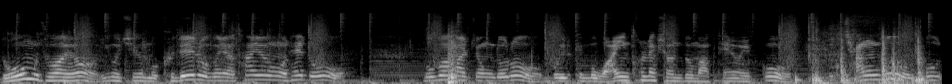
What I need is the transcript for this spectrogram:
너무 좋아요. 이거 지금 뭐 그대로 그냥 사용을 해도 무방할 정도로 뭐 이렇게 뭐 와인 컬렉션도 막 되어 있고 장도 뭐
